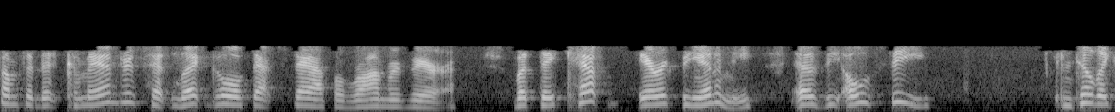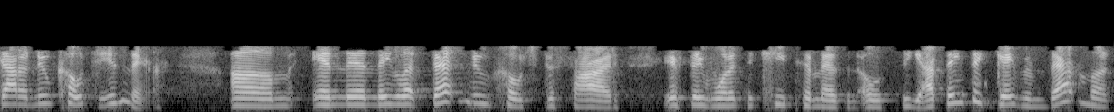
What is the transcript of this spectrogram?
something that Commanders had let go of that staff of Ron Rivera, but they kept Eric Bieniemy as the OC until they got a new coach in there. Um, and then they let that new coach decide if they wanted to keep him as an OC. I think they gave him that much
